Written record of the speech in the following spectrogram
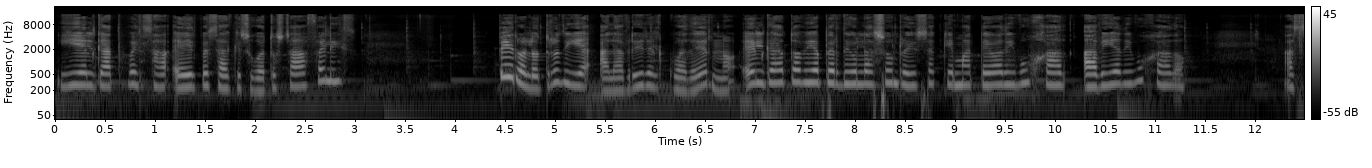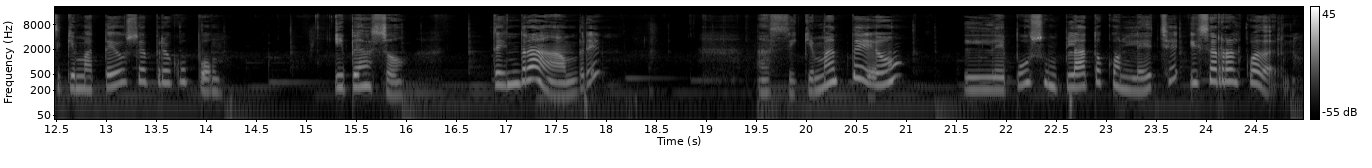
y el gato pensaba, él pensaba que su gato estaba feliz pero el otro día, al abrir el cuaderno, el gato había perdido la sonrisa que Mateo había dibujado. Así que Mateo se preocupó y pensó, ¿tendrá hambre? Así que Mateo le puso un plato con leche y cerró el cuaderno.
